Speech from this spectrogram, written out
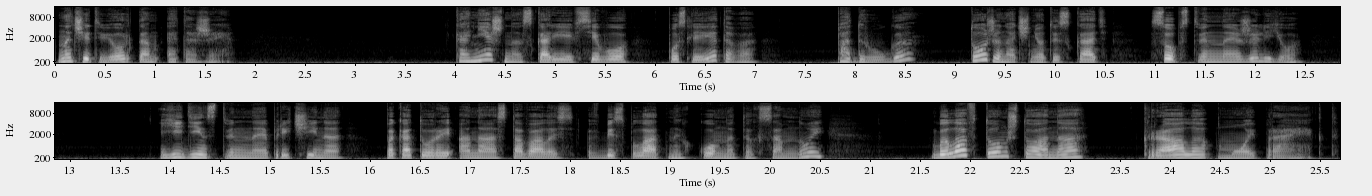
на четвертом этаже. Конечно, скорее всего, после этого подруга тоже начнет искать собственное жилье. Единственная причина, по которой она оставалась в бесплатных комнатах со мной – была в том, что она крала мой проект.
